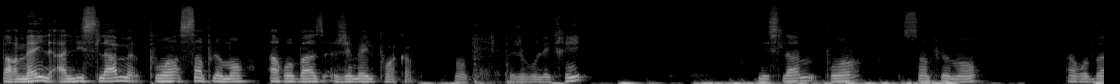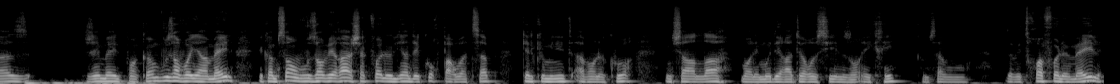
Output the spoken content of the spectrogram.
par mail à l'islam.simplement.gmail.com. Donc, je vous l'écris. l'islam.simplement.gmail.com gmail.com. Vous envoyez un mail et comme ça, on vous enverra à chaque fois le lien des cours par WhatsApp quelques minutes avant le cours. Inch'Allah, bon, les modérateurs aussi, ils nous ont écrit. Comme ça, vous, avez trois fois le mail.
